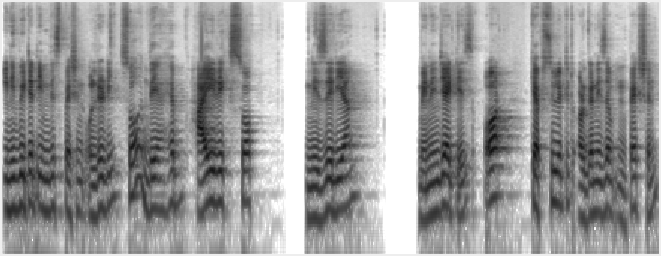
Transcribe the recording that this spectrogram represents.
inhibited in this patient already. So, they have high risks of Neisseria, meningitis or capsulated organism infection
